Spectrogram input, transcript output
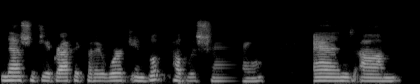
National Geographic, but I work in book publishing, and um,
